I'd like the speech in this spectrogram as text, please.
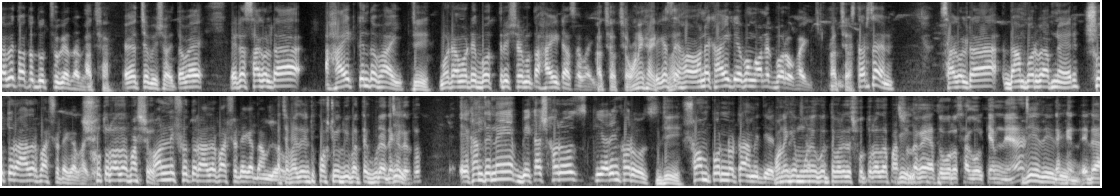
যাবে তত দুধ শুকিয়ে যাবে। আচ্ছা। এই হচ্ছে বিষয়। তবে এটা ছাগলটা হাইট কিন্তু ভাই মোটামুটি বত্রিশের মতো হাইট আছে ভাই। আচ্ছা আচ্ছা। অনেক হাইট ঠিক আছে? হ্যাঁ অনেক হাইট এবং অনেক বড় ভাই। আচ্ছা। বুঝতে পারছেন? ছাগলটা দাম পড়বে আপনার সতেরো হাজার পাঁচশো টাকা ভাই। সতেরো হাজার পাঁচশো? অনলি সতেরো হাজার পাঁচশো টাকা দাম আচ্ছা ভাই একটু কষ্ট করে দুই পাত্তা ঘুরে দেখা যেত তো। এখান থেকে বিকাশ খরচ কেয়ারিং খরচ জি। সম্পূর্ণটা আমি দিয়ে অনেকে মনে করতে পারে যে সতেরো হাজার পাঁচশো টাকা এত বড় ছাগল কেমনে হ্যাঁ? জি, জি। দেখেন এটা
